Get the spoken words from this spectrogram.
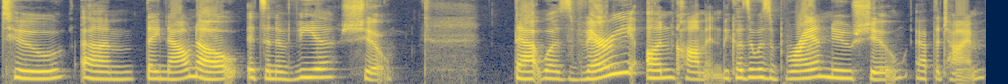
to, um, they now know it's an Avia shoe. That was very uncommon because it was a brand new shoe at the time.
